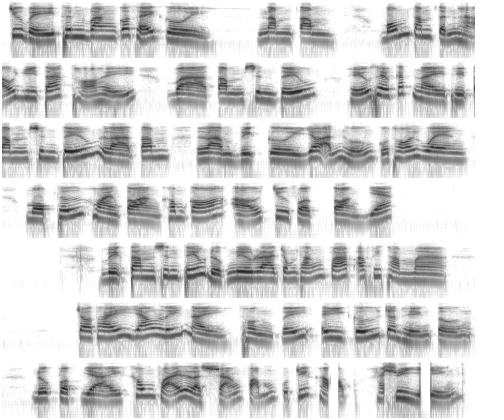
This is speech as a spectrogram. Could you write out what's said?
Chư vị thinh văn có thể cười năm tâm bốn tâm tịnh hảo duy tác thọ hỷ và tâm sinh tiếu. Hiểu theo cách này thì tâm sinh tiếu là tâm làm việc cười do ảnh hưởng của thói quen. Một thứ hoàn toàn không có ở chư phật toàn giác. Việc tâm sinh tiếu được nêu ra trong thắng pháp Abhidhamma. Cho thấy giáo lý này, thuần tí y cứ trên hiện tượng, được Phật dạy không phải là sản phẩm của triết học hay suy diễn.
